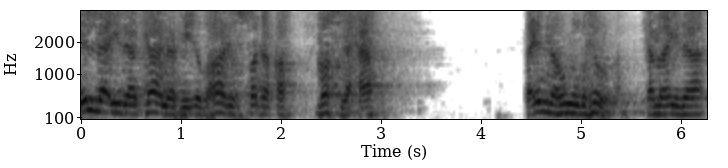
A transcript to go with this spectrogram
إلا إذا كان في إظهار الصدقة مصلحة فإنه يظهرها كما إذا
